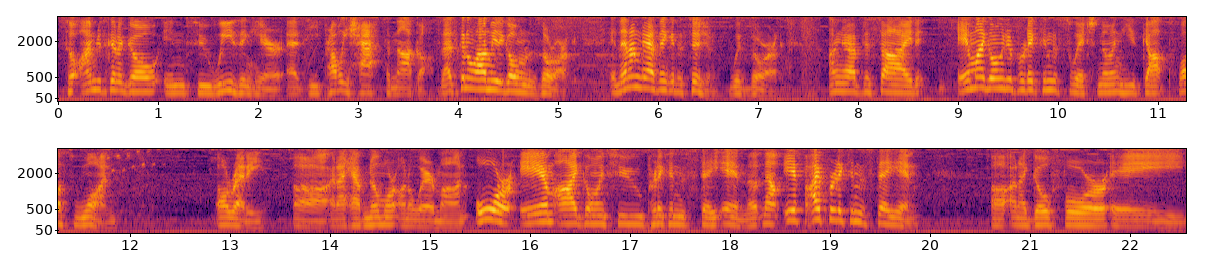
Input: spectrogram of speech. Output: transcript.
so I'm just going to go into Weezing here, as he probably has to knock off. That's going to allow me to go into Zoroark. And then I'm going to make a decision with Zoroark. I'm going to decide, am I going to predict him to switch, knowing he's got plus one already, uh, and I have no more Unaware Mon, or am I going to predict him to stay in? Now, if I predict him to stay in, uh, and I go for a,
